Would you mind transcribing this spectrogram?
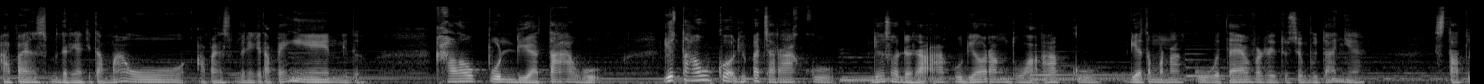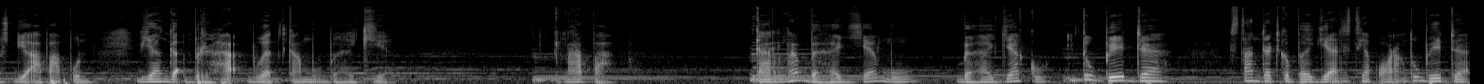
Apa yang sebenarnya kita mau, apa yang sebenarnya kita pengen gitu. Kalaupun dia tahu, dia tahu kok dia pacar aku, dia saudara aku, dia orang tua aku, dia temen aku whatever itu sebutannya status dia apa pun dia nggak berhak buat kamu bahagia. Kenapa? Karena bahagiamu bahagiaku itu beda. Standar kebahagiaan setiap orang tuh beda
